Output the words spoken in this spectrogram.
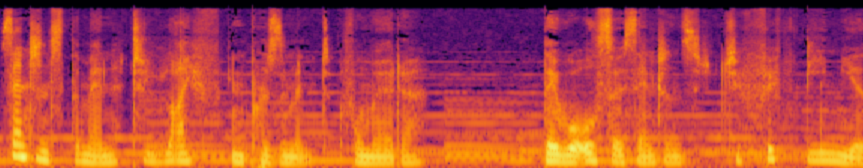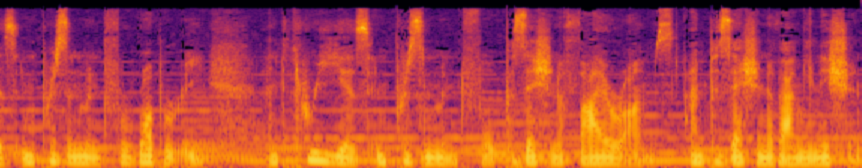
sentenced the men to life imprisonment for murder. They were also sentenced to 15 years imprisonment for robbery and three years imprisonment for possession of firearms and possession of ammunition.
